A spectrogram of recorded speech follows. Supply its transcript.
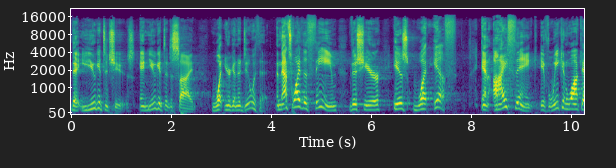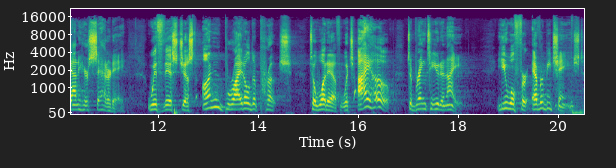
that you get to choose and you get to decide what you're going to do with it. And that's why the theme this year is what if. And I think if we can walk out of here Saturday with this just unbridled approach to what if, which I hope to bring to you tonight, you will forever be changed.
